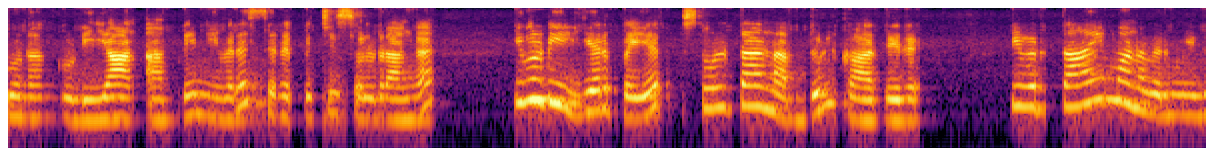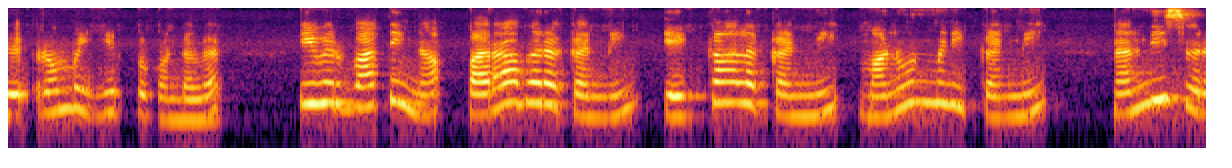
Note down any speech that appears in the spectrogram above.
குணங்குடியான் அப்படின்னு இவரை சிறப்பிச்சு சொல்றாங்க. இவருடைய இயற்பெயர் சுல்தான் அப்துல் காதிர். இவர் தாய்மானவர் மீது ரொம்ப ஈர்ப்பு கொண்டவர். இவர் பார்த்தீங்கன்னா பராபர கண்ணி எக்கால கண்ணி மனோன்மணி கண்ணி நந்தீஸ்வர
